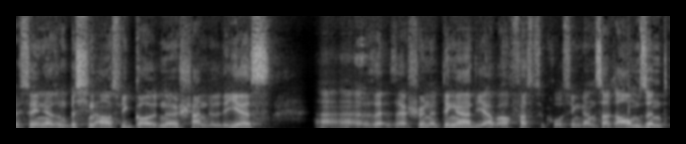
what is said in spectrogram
sehen ja so ein bisschen aus wie goldene Chandeliers. Äh, sehr, sehr schöne Dinger, die aber auch fast zu groß wie ein ganzer Raum sind.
